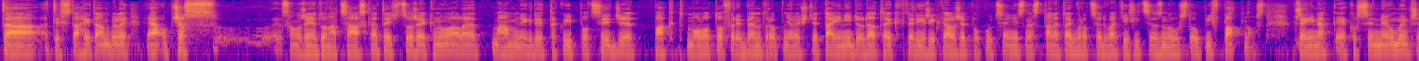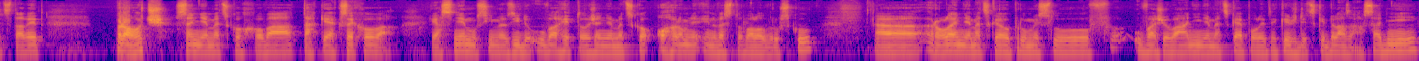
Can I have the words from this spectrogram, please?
Ta, ty vztahy tam byly. Já občas samozřejmě to nadsázka teď, co řeknu, ale mám někdy takový pocit, že pakt Molotov-Ribbentrop měl ještě tajný dodatek, který říkal, že pokud se nic nestane, tak v roce 2000 znovu stoupí v platnost. Protože jinak jako si neumím představit, proč se Německo chová tak, jak se chová. Jasně musíme vzít do úvahy to, že Německo ohromně investovalo v Rusku. Role německého průmyslu v uvažování německé politiky vždycky byla zásadní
